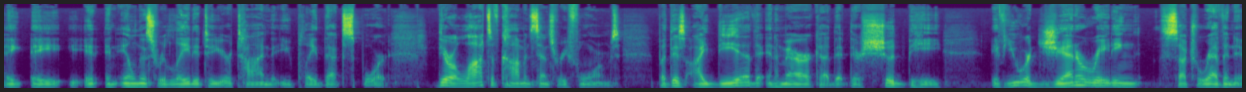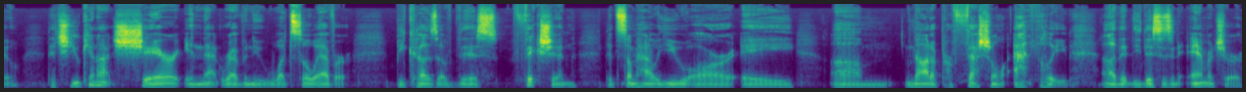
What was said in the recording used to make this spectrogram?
a, a an illness related to your time that you played that sport. There are lots of common sense reforms, but this idea that in America that there should be if you are generating such revenue that you cannot share in that revenue whatsoever because of this fiction that somehow you are a um, not a professional athlete, uh, that this is an amateur.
